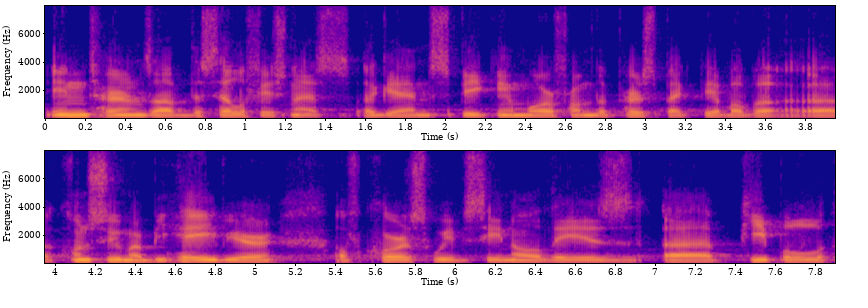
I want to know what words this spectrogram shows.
in terms of the selfishness again speaking more from the perspective of a, consumer behavior of course we've seen all these uh, people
